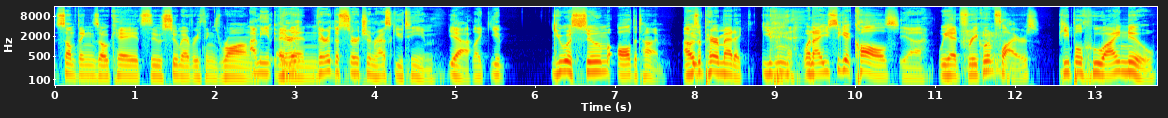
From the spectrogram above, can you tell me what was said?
something's okay. It's to assume everything's wrong. I mean, they're then they're the search and rescue team. yeah, Like you, you assume all the time. I was a paramedic. Even when I used to get calls, yeah, we had frequent flyers. People who I knew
